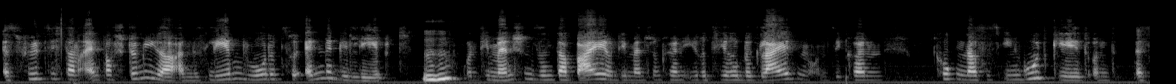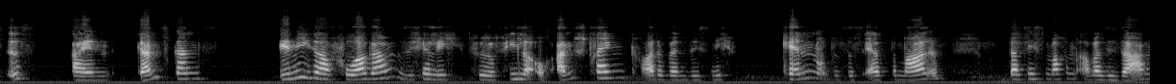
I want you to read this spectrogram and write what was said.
Es fühlt sich dann einfach stimmiger an. Das Leben wurde zu Ende gelebt. Mhm. Und die Menschen sind dabei und die Menschen können ihre Tiere begleiten und sie können gucken, dass es ihnen gut geht. Und es ist ein ganz, ganz inniger Vorgang, sicherlich für viele auch anstrengend, gerade wenn sie es nicht kennen und es das erste Mal ist, dass sie es machen, aber sie sagen,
